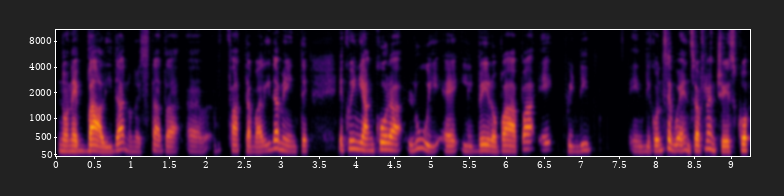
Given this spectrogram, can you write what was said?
non è valida, non è stata eh, fatta validamente e quindi ancora lui è il vero Papa e quindi di conseguenza Francesco,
